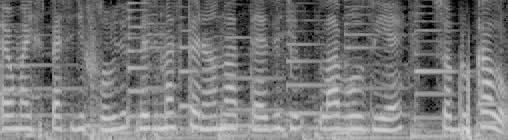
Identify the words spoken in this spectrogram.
é uma espécie de fluido, desmascarando a tese de Lavoisier sobre o calor.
